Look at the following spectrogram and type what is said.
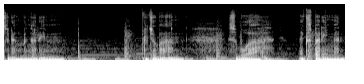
sedang dengerin percobaan sebuah eksperimen.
